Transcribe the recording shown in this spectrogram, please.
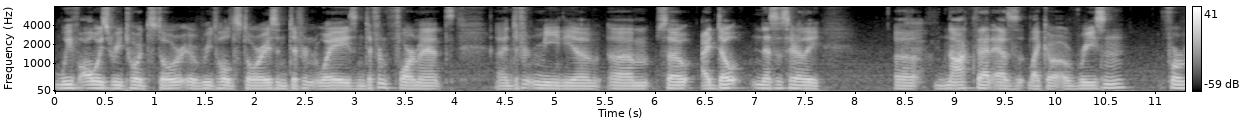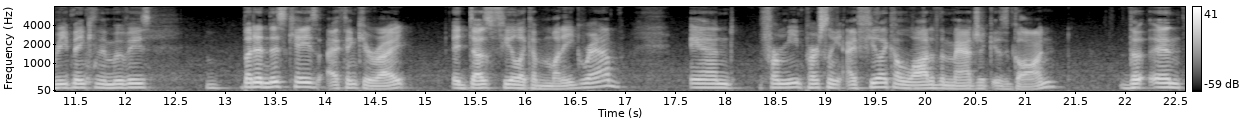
we've always retold story retold stories in different ways in different formats, uh, different medium. Um, so I don't necessarily uh, knock that as like a, a reason for remaking the movies. But in this case, I think you're right. It does feel like a money grab. And for me personally, I feel like a lot of the magic is gone. The and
